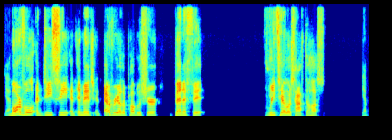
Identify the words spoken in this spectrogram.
Yeah. Marvel and DC and Image and every other publisher benefit. Retailers have to hustle. Yep.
